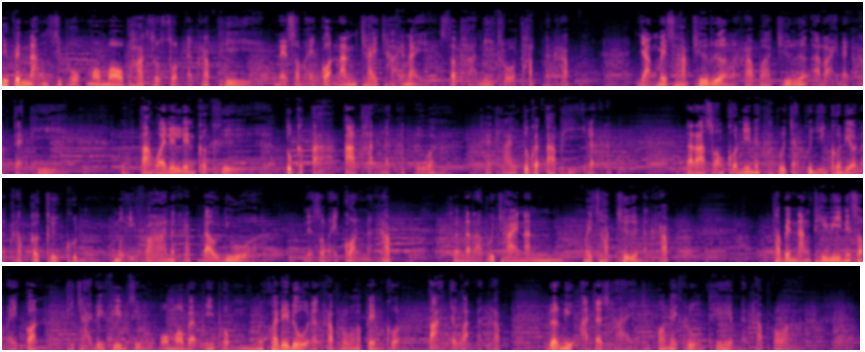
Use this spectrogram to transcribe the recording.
นี่เป็นหนัง 16 มม ภาคสดๆ นะครับ ที่ในสมัยก่อนนั้นใช้ฉายในสถานีโทรทัศน์นะครับ ยังไม่ทราบชื่อเรื่องนะครับว่าชื่อเรื่องอะไรนะครับ แต่ที่ผมตั้งไว้เล่นๆก็คือ ตุ๊กตาอาถรรพ์นะครับ หรือว่าคล้ายๆ ตุ๊กตาผีนะครับดาราสองคนนี้นะครับรู้จักผู้หญิงคนเดียวนะครับ ก็คือคุณเหมยฟ้านะครับ ดาวยั่วในสมัยก่อนนะครับ ส่วนดาราผู้ชายนั้นไม่ทราบชื่อนะครับ ถ้าเป็นหนังทีวีในสมัยก่อน ที่ฉายด้วยฟิล์ม 16 มม แบบนี้ผมไม่ค่อยได้ดูนะครับ เพราะว่าเป็นคนต่างจังหวัดนะครับ เรื่องนี้อาจจะฉายเฉพาะในกรุงเทพนะครับ เพราะว่า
